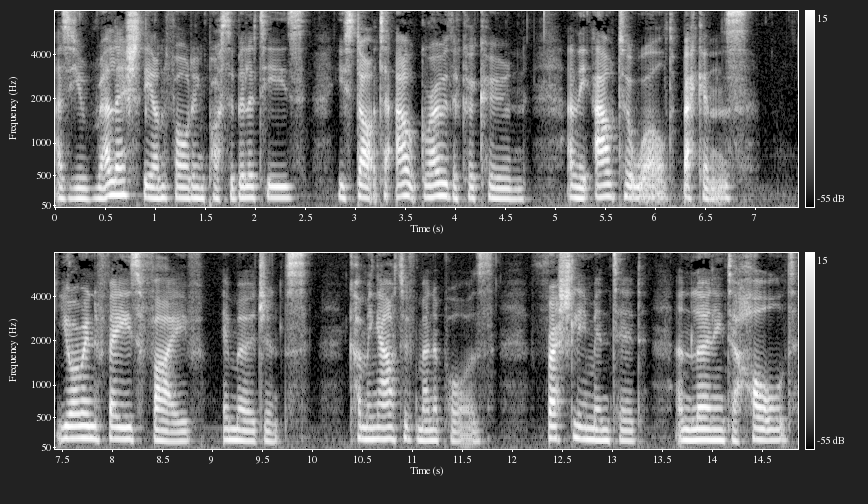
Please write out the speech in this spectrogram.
As you relish the unfolding possibilities, you start to outgrow the cocoon and the outer world beckons. You're in phase five, emergence, coming out of menopause, freshly minted and learning to hold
